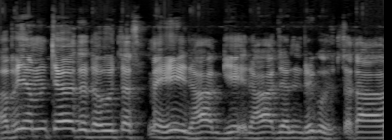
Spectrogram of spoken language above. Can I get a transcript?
अभयम च ददौ तस्मै राज्य राजन भृगुस्तता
